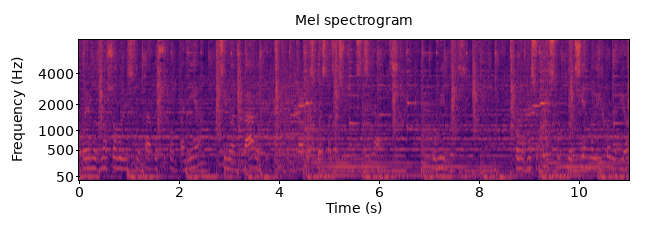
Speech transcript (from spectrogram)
Podremos no solo disfrutar de su compañía, sino ayudarlo a encontrar respuestas a sus necesidades. Humildes. Como Jesucristo, quien siendo Hijo de Dios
